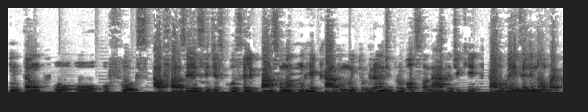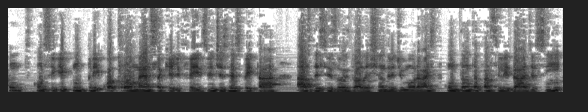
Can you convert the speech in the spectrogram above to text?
Então, o, o, o Fux, ao fazer esse discurso, ele passa uma, um recado muito grande para o Bolsonaro de que talvez ele não vai conseguir cumprir com a promessa que ele fez de desrespeitar as decisões do Alexandre de Moraes com tanta facilidade assim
